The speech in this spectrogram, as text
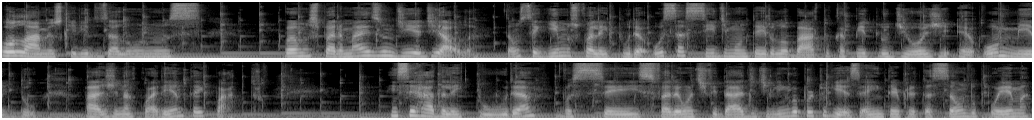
Olá, meus queridos alunos. Vamos para mais um dia de aula. Então, seguimos com a leitura O Saci de Monteiro Lobato. O capítulo de hoje é O Medo, página 44. Encerrada a leitura, vocês farão atividade de língua portuguesa, a interpretação do poema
